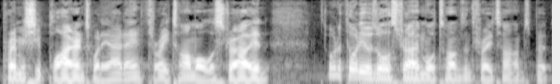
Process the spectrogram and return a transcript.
premiership player in 2018, three-time All-Australian. I would have thought he was All-Australian more times than three times, but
